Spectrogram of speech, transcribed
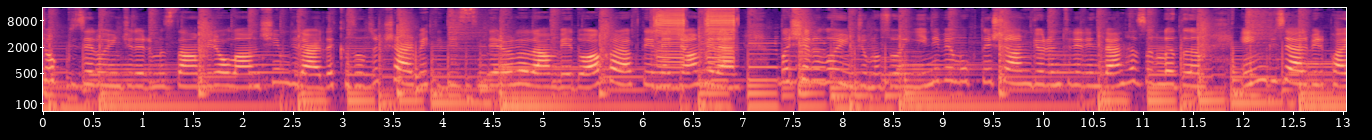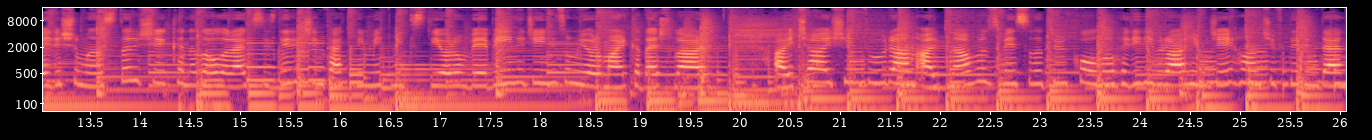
Çok güzel oyuncularımızdan biri olan şimdilerde Kızılcık Şerbeti dizisinde rol alan ve doğa karakterine can veren başarılı oyuncumuzun yeni ve muhteşem görüntülerinden hazırladığım en güzel bir paylaşımı Star Işığı kanalı olarak sizler için takdim etmek istiyorum ve beğeneceğinizi umuyorum arkadaşlar. Ayça Ayşin Turan, Alp Navruz ve Sıla Türkoğlu, Halil İbrahim Ceyhan çiftlerinden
